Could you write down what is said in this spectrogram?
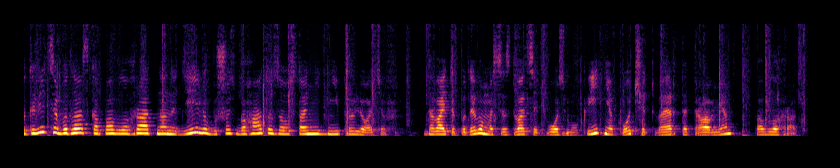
Подивіться, будь ласка, Павлоград на неділю, бо щось багато за останні дні прильотів. Давайте подивимося з 28 квітня по 4 травня Павлоград.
